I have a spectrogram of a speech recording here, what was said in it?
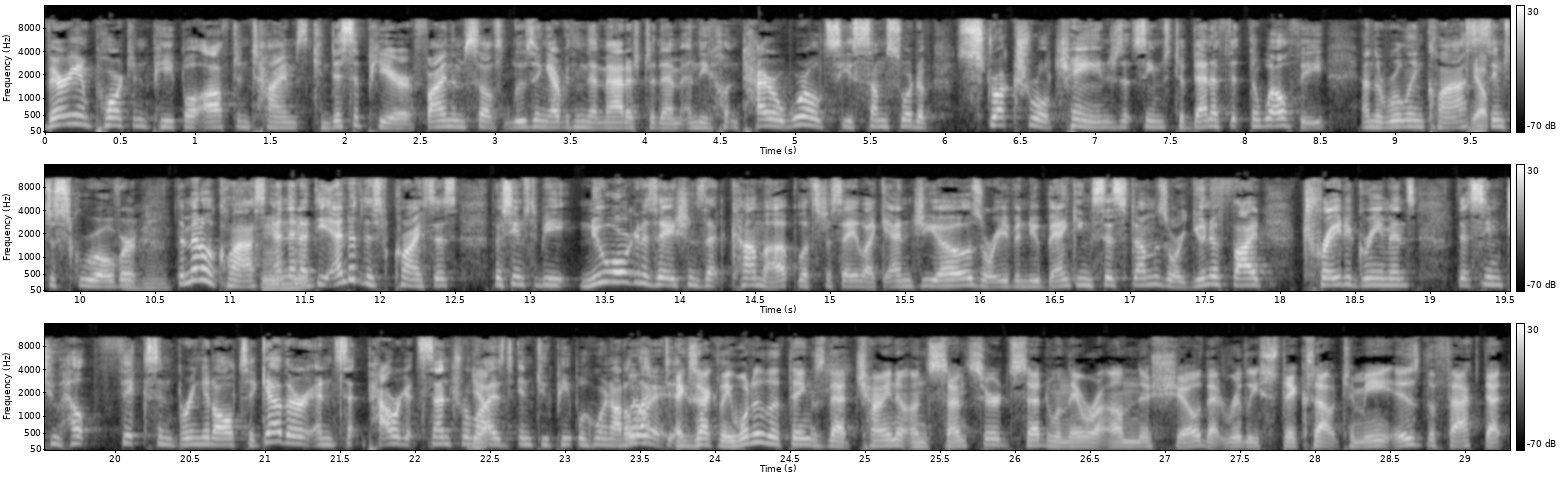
very important people oftentimes can disappear, find themselves losing everything that matters to them, and the entire world sees some sort of structural change that seems to benefit the wealthy and the ruling class, Yep. seems to screw over mm-hmm. the middle class. And then mm-hmm. at the end of this crisis, there seems to be new organizations that come up, let's just say like NGOs or even new banking systems or unified trade agreements that seem to help fix and bring it all together and power gets centralized into people who are not Wait, wait. elected. Exactly. One of the things that China Uncensored said when they were on this show that really sticks out to me is the fact that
